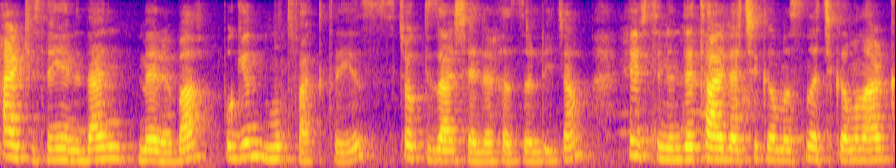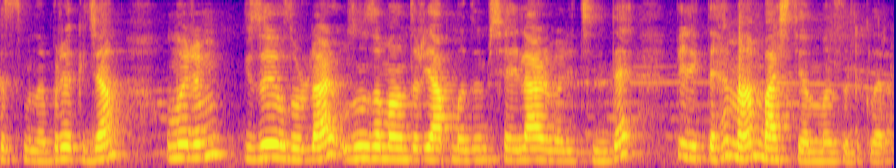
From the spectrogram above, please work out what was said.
Herkese yeniden merhaba. Bugün mutfaktayız. Çok güzel şeyler hazırlayacağım. Hepsinin detaylı açıklamasını açıklamalar kısmına bırakacağım. Umarım güzel olurlar. Uzun zamandır yapmadığım şeyler var içinde. Birlikte hemen başlayalım hazırlıklara.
